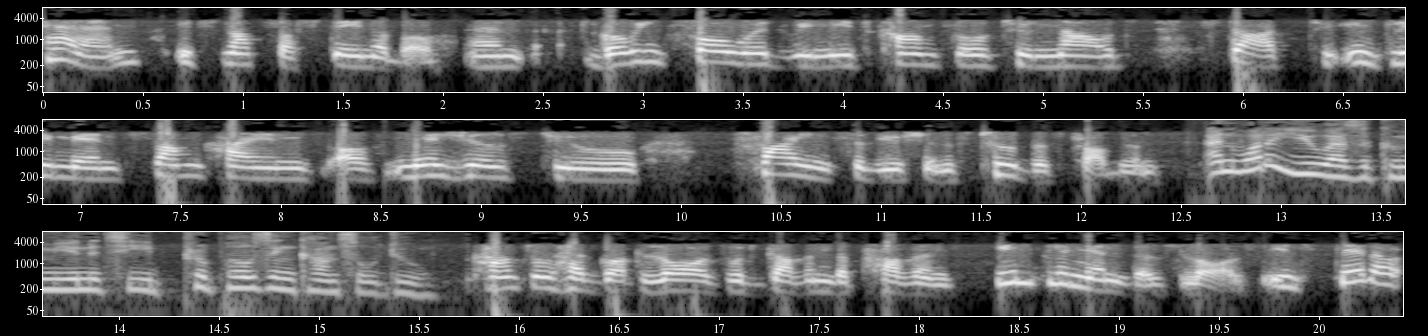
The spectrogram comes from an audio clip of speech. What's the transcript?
can, it's not sustainable. And going forward, we need council to now start to implement some kinds of measures to find solutions to this problem. And what are you as a community proposing council do? Council has got laws which govern the province. Implement those laws. Instead of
